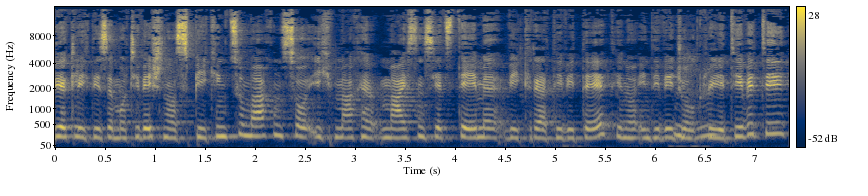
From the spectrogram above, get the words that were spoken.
wirklich diese Motivational Speaking zu machen. So ich mache meistens jetzt Themen wie Kreativität, you know, individual mhm. creativity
